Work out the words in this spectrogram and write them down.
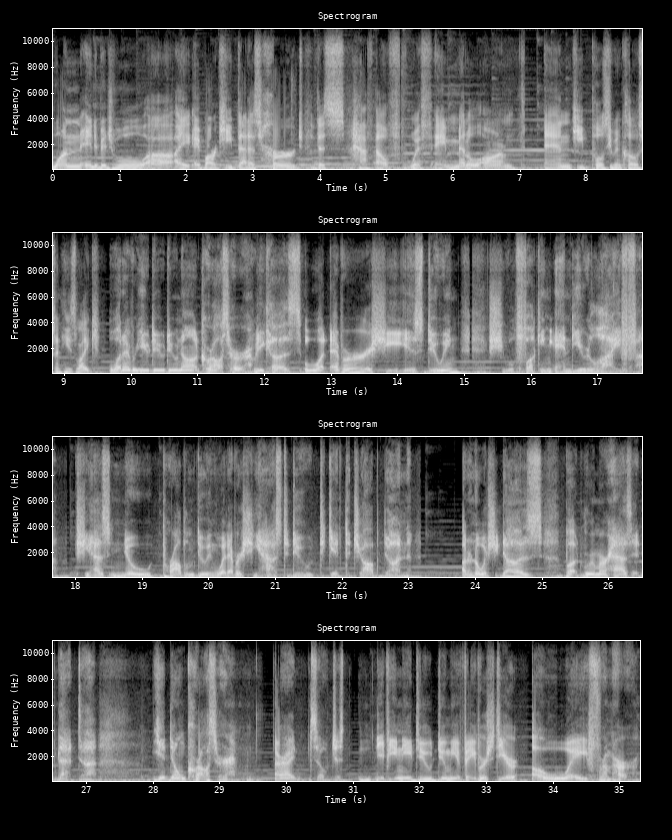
one individual, uh, a, a barkeep, that has heard this half elf with a metal arm. And he pulls you in close and he's like, Whatever you do, do not cross her because whatever she is doing, she will fucking end your life. She has no problem doing whatever she has to do to get the job done. I don't know what she does, but rumor has it that uh, you don't cross her. All right, so just if you need to, do me a favor, steer away from her.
